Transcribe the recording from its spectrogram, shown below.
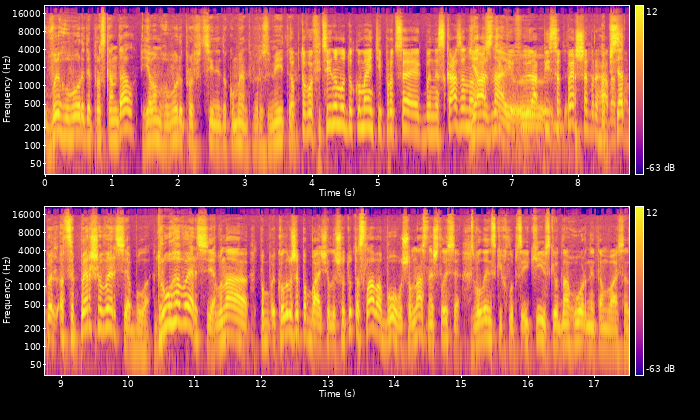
Ви говорите про скандал, я вам говорю про офіційний документ. Ви розумієте? Тобто в офіційному документі про це якби не сказано, Я а не знаю, тільки а е, 51 бригада. А саме. 51, оце перша версія була. Друга версія, вона поб- коли вже побачили, що тут, а слава Богу, що в нас знайшлися з волинських хлопців і київські, однагорний там Це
